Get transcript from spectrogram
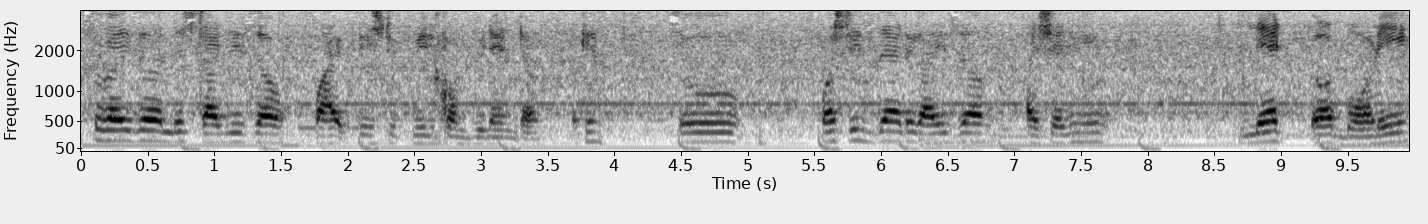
so guys uh, let's start this five ways to feel confident okay? So first is that guys uh, i sharing you let your body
